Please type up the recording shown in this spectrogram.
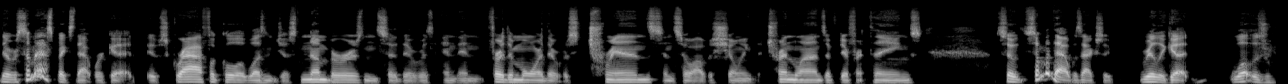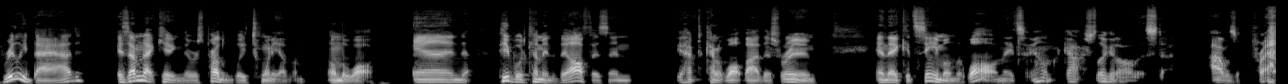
there were some aspects that were good. It was graphical. It wasn't just numbers. And so there was, and then furthermore, there was trends. And so I was showing the trend lines of different things. So some of that was actually really good. What was really bad is I'm not kidding. There was probably 20 of them on the wall and people would come into the office and you have to kind of walk by this room and they could see him on the wall and they'd say, Oh my gosh, look at all this stuff. I was a proud,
